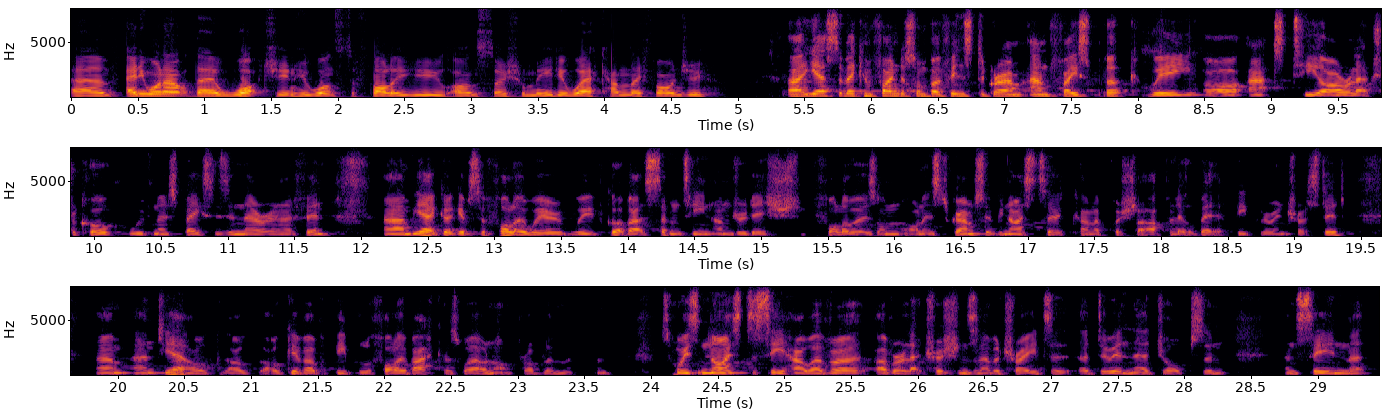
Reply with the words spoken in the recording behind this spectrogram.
Um, anyone out there watching who wants to follow you on social media, where can they find you? Uh, yeah, so they can find us on both Instagram and Facebook. We are at TR Electrical with no spaces in there or anything. Um, yeah, go give us a follow. We're, we've got about 1,700 ish followers on, on Instagram, so it'd be nice to kind of push that up a little bit if people are interested. Um, and yeah, I'll, I'll, I'll, give other people a follow back as well, not a problem. It's always nice to see how other, other electricians and other trades are, are doing their jobs and, and seeing that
